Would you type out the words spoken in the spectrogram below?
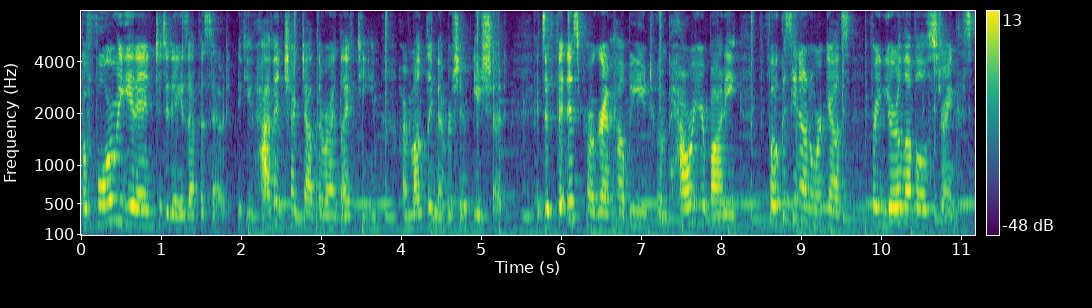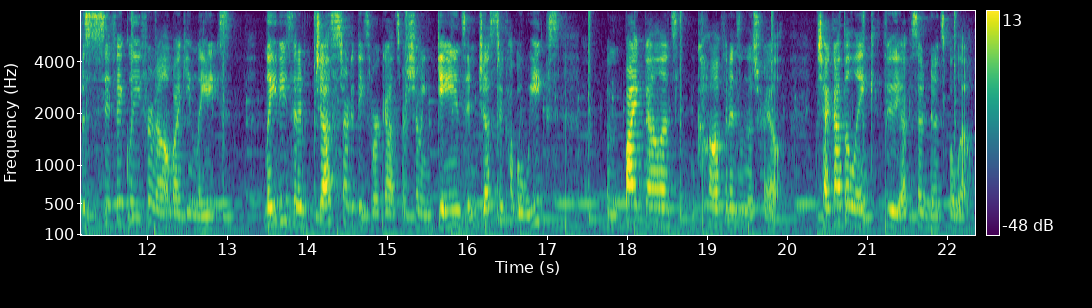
Before we get into today's episode, if you haven't checked out the Ride Life team, our monthly membership, you should. It's a fitness program helping you to empower your body, focusing on workouts for your level of strength, specifically for mountain biking ladies. Ladies that have just started these workouts are showing gains in just a couple weeks bike balance and confidence on the trail. Check out the link through the episode notes below.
